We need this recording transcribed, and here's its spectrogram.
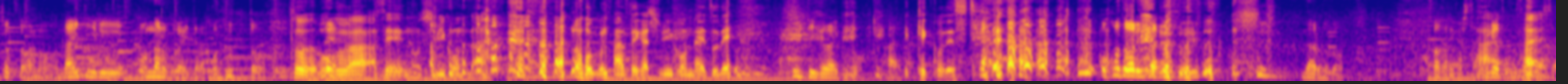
ちょっとあの泣いている女の子がいたらこうふっとそうね。僕が汗の染み込んだ。あの僕の汗が染み込んだやつで。拭いていただくと、はい、結構です。お断りされます。なるほど。わかりました。ありがとうございました、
